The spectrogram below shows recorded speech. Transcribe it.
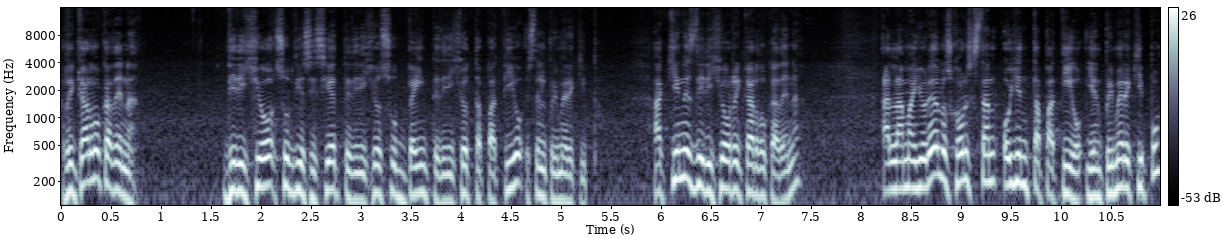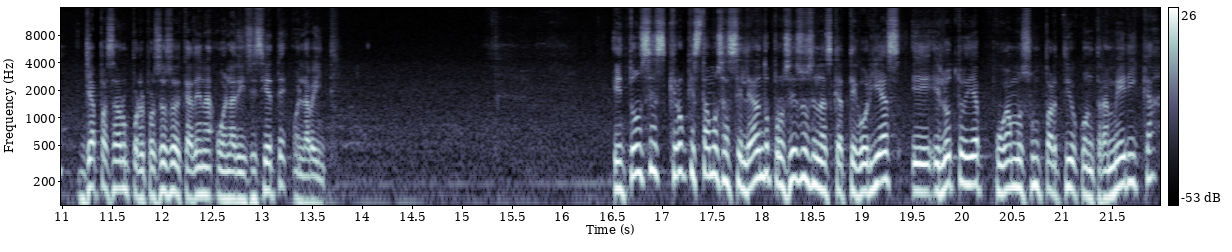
Ricardo Cadena dirigió sub-17, dirigió sub-20, dirigió tapatío, está en el primer equipo. ¿A quiénes dirigió Ricardo Cadena? A la mayoría de los jugadores que están hoy en Tapatío y en primer equipo ya pasaron por el proceso de cadena o en la 17 o en la 20. Entonces creo que estamos acelerando procesos en las categorías. Eh, el otro día jugamos un partido contra América,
